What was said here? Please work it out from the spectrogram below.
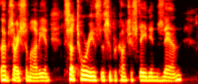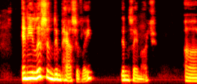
I'm sorry, samadhi, and Satori is the superconscious state in Zen. And he listened impassively, didn't say much. Uh,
